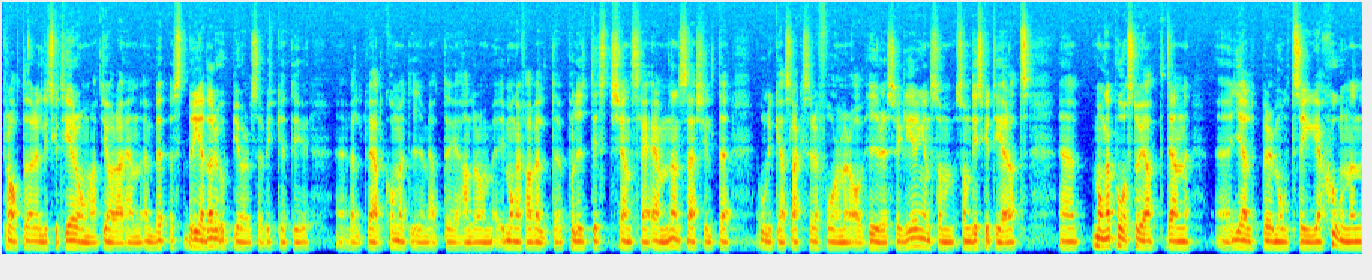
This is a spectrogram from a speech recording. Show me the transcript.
pratar eller diskuterar om att göra en, en bredare uppgörelse vilket är Eh, väldigt välkommet i och med att det handlar om i många fall väldigt eh, politiskt känsliga ämnen, särskilt eh, olika slags reformer av hyresregleringen som, som diskuterats. Många påstår ju att den hjälper mot segregation men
